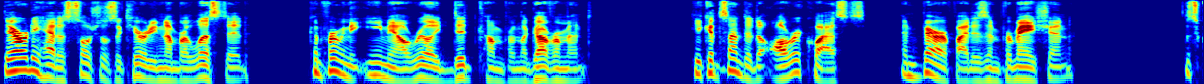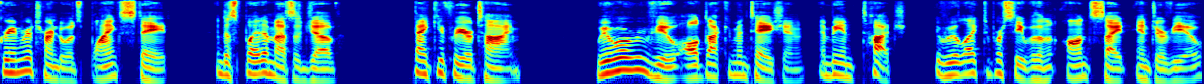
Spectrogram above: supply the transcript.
They already had his social security number listed, confirming the email really did come from the government. He consented to all requests and verified his information. The screen returned to its blank state and displayed a message of Thank you for your time. We will review all documentation and be in touch if we would like to proceed with an on site interview.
